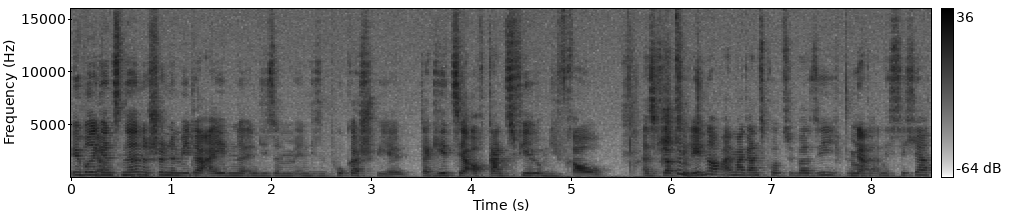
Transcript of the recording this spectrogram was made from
Übrigens, ne, eine schöne Metaebene in diesem, in diesem Pokerspiel. Da geht es ja auch ganz viel um die Frau. Also ich glaube, sie reden auch einmal ganz kurz über sie, ich bin mir Ja. gar nicht sicher.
